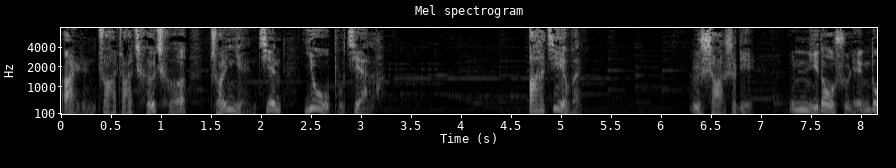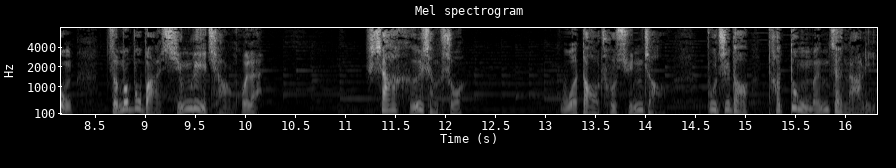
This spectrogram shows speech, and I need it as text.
二人抓抓扯扯，转眼间又不见了。八戒问：“沙师弟，你到水帘洞，怎么不把行李抢回来？”沙和尚说：“我到处寻找，不知道他洞门在哪里，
